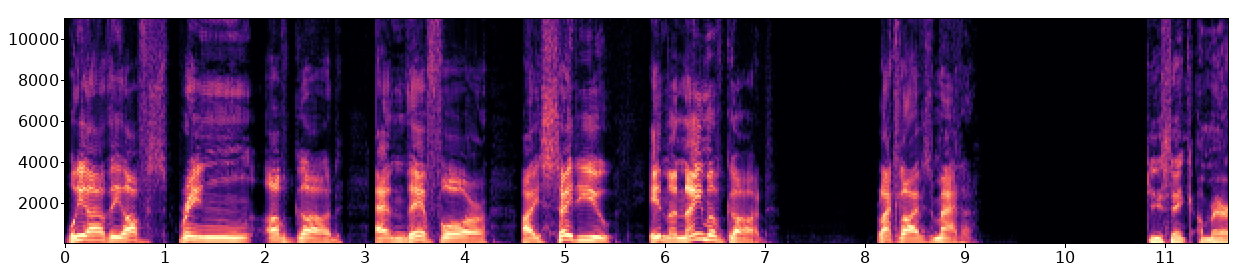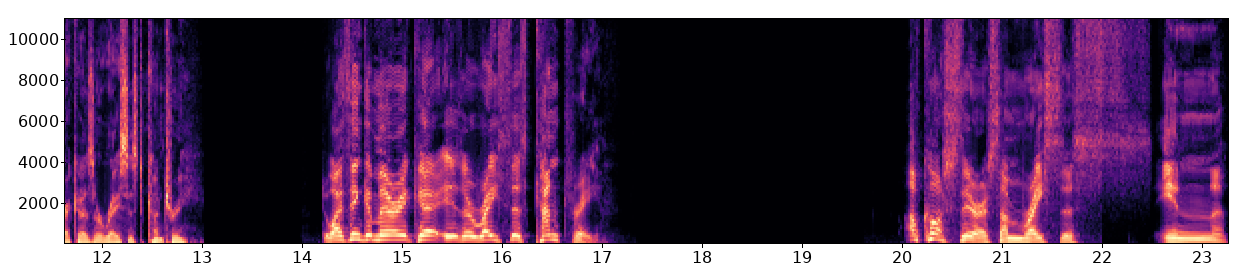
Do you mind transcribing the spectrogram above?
We are the offspring of God. And therefore, I say to you, in the name of God, Black Lives Matter. Do you think America is a racist country? Do I think America is a racist country? Of course, there are some racists in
